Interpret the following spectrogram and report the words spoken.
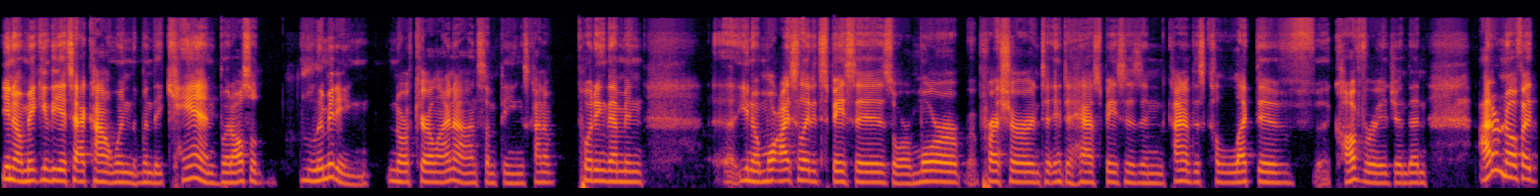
you know making the attack count when when they can but also limiting north carolina on some things kind of putting them in uh, you know more isolated spaces or more pressure into into half spaces and kind of this collective uh, coverage. And then i don't know if i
